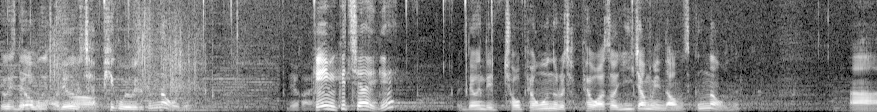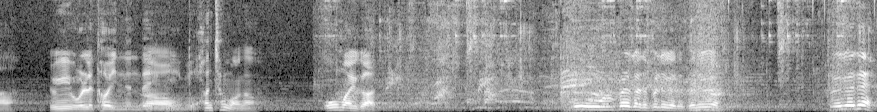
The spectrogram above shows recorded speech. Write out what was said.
여기서 내가 보기엔 어, 내가 여기서 잡히고 여기서 끝나거든 내가 게임이 끝이야 이게? 내가 근데 저 병원으로 잡혀와서 이 장면이 나오면서 끝나거든 아 여기 원래 더 있는데 아. 또 한참 많아 oh my god. 오, 빨리 가야 돼, 빨리 가야 돼, 빨리 가야 돼. 빨리 가야 돼.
